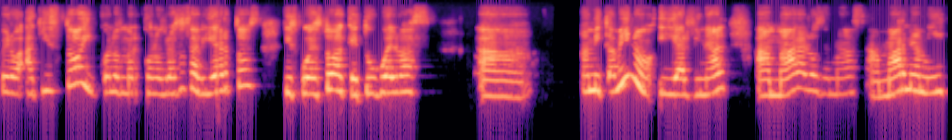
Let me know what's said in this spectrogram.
pero aquí estoy con los, con los brazos abiertos, dispuesto a que tú vuelvas a, a mi camino y al final amar a los demás, amarme a mí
